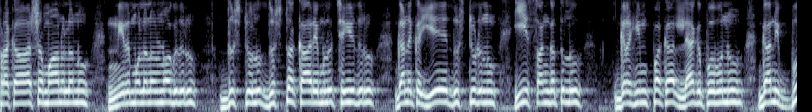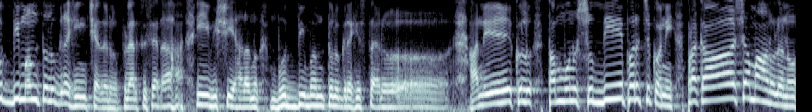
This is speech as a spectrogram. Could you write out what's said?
ప్రకాశమానులను నిర్మూలను నగుదురు. దుష్టులు దుష్ట కార్యములు చేయుదురు. గనుక ఏ దుష్టుడును ఈ సంగతులు గ్రహింపక లేకపోవును కానీ బుద్ధిమంతులు గ్రహించెదరు. పిల్లలు చూసారా ఈ విషయాలను బుద్ధిమంతులు గ్రహిస్తారు. అనేకులు తమ్మును శుద్ధీపరుచుకొని ప్రకాశమానులను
